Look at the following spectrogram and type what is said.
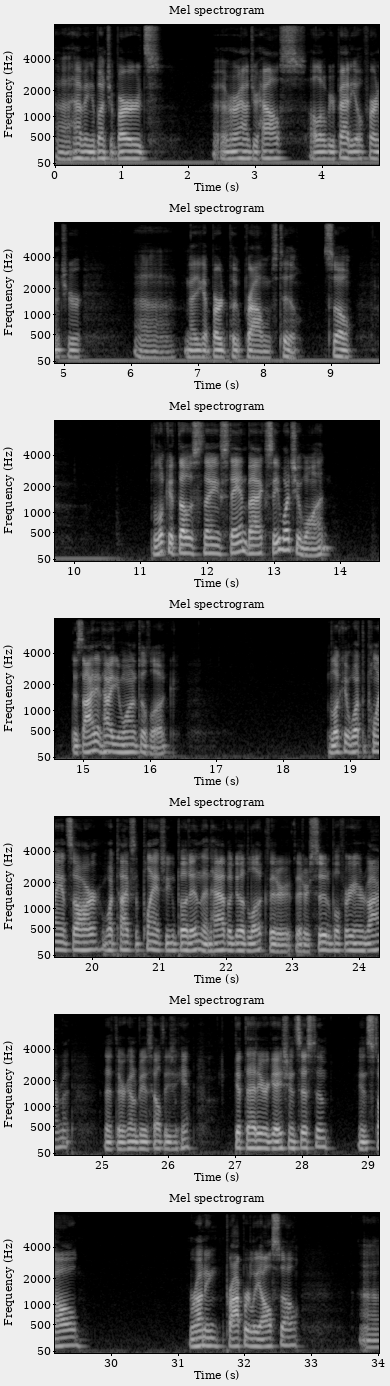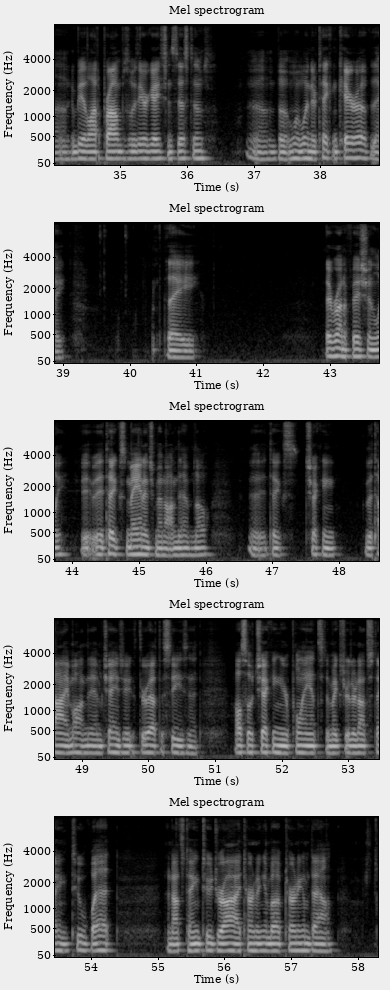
Uh, having a bunch of birds around your house, all over your patio furniture. Uh, now you got bird poop problems too. So look at those things, stand back, see what you want, design it how you want it to look. Look at what the plants are, what types of plants you can put in that have a good look, that are that are suitable for your environment that they're going to be as healthy as you can. Get that irrigation system installed, running properly. Also, uh, can be a lot of problems with irrigation systems, uh, but when, when they're taken care of, they they they run efficiently. It, it takes management on them, though. It takes checking the time on them, changing throughout the season. Also, checking your plants to make sure they're not staying too wet they're not staying too dry, turning them up, turning them down,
